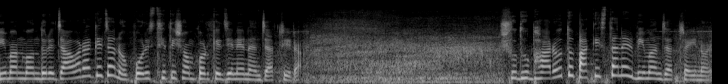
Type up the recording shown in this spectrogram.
বিমানবন্দরে যাওয়ার আগে যেন পরিস্থিতি সম্পর্কে জেনে নেন যাত্রীরা। শুধু ভারত ও পাকিস্তানের বিমান যাত্রাই নয়,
